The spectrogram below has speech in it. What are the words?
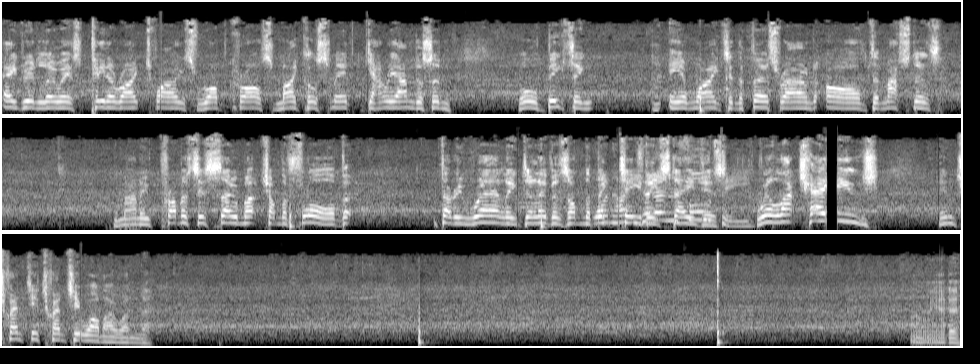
Adrian Lewis, Peter Wright twice, Rob Cross, Michael Smith, Gary Anderson, all beating Ian White in the first round of the Masters. The man who promises so much on the floor, but very rarely delivers on the big TV stages. Will that change in 2021, I wonder? Well, we had a,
